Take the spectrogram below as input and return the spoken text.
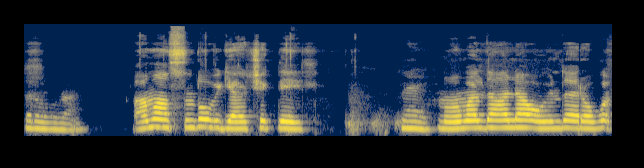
Herobrine. Ama aslında o bir gerçek değil. Ne? Normalde hala oyunda Herobrine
